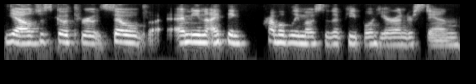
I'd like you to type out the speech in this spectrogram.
yeah i'll just go through so i mean i think probably most of the people here understand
